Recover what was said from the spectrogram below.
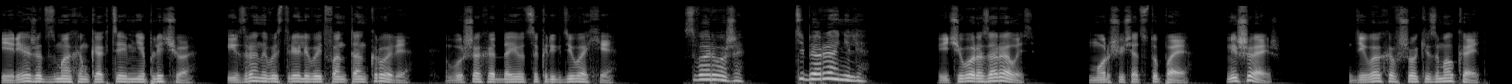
и режет взмахом когтей мне плечо. Из раны выстреливает фонтан крови. В ушах отдается крик девахи. «Свороже, тебя ранили!» «И чего разоралась?» Морщусь, отступая. «Мешаешь!» Деваха в шоке замолкает.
